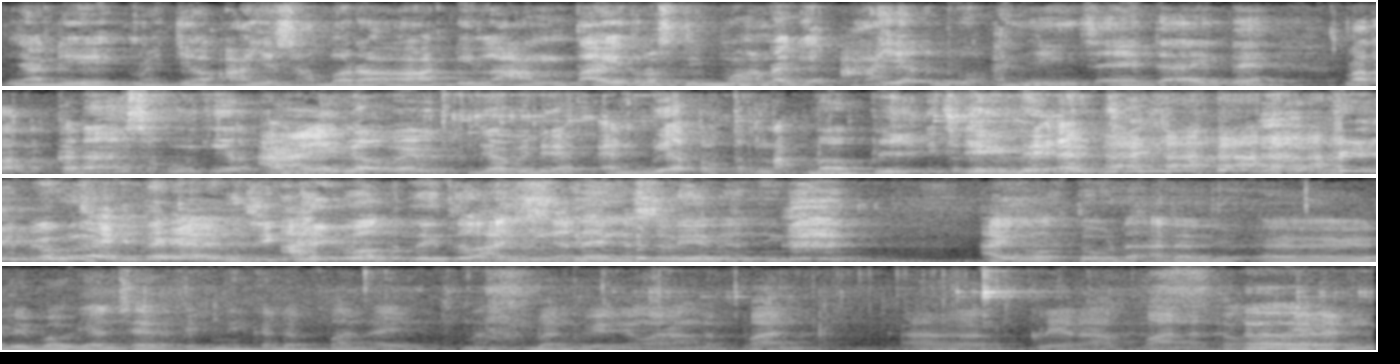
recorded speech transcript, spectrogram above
nya di meja aya sabaraha di lantai terus di mana ge aya aduh anjing saya teh aing teh mata kadang sok mikir aing gawe gawe di FNB atau ternak babi cing teh anjing bingung aing teh anjing Aing waktu itu anjing ada yang ngeselin anjing. Aing waktu udah ada di, eh, di bagian servis nih ke depan Aing bantuin yang orang depan eh, clear apaan atau Eh.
